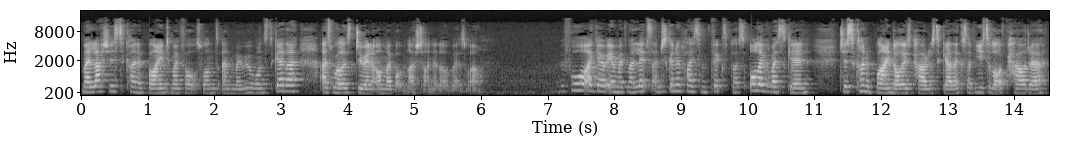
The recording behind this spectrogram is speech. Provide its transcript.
my lashes to kind of bind my false ones and my real ones together, as well as doing it on my bottom lash line a little bit as well. Before I go in with my lips, I'm just going to apply some Fix Plus all over my skin, just to kind of bind all those powders together because I've used a lot of powder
